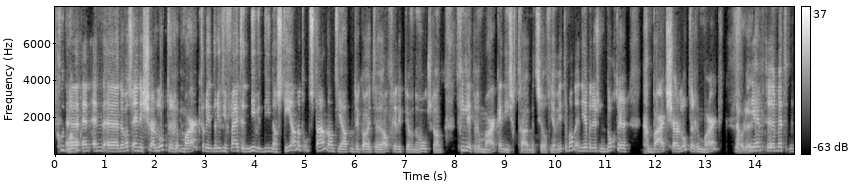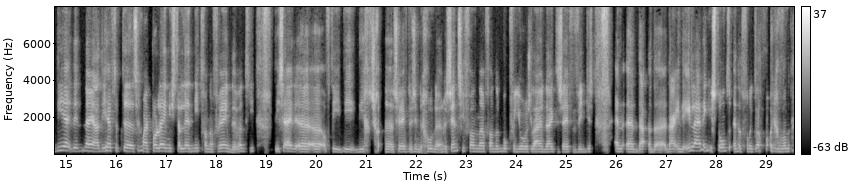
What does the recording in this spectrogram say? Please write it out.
Goed man. Eh, en en eh, er was een Charlotte Remarque. Er, is- er is in feite een nieuwe dynastie aan het ontstaan. Want je had natuurlijk ooit de hoofdredacteur van de Volkskrant, Philip Remarque. En die is getrouwd met Sylvia Witteman. En die hebben dus een dochter gebaard, Charlotte Remarque. Nou, Die heeft, eh, met, die, eh, die- nou ja, die heeft het, eh, zeg maar, het polemisch talent niet van een vreemde. Want die, die zei, of die, die, die sch- schreef dus in De Groene een recensie van, van het boek van Joris Luijendijk, De Zeven Vinkjes. En da- da- daar in de inleiding stond, en dat vond ik wel mooi gevonden,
